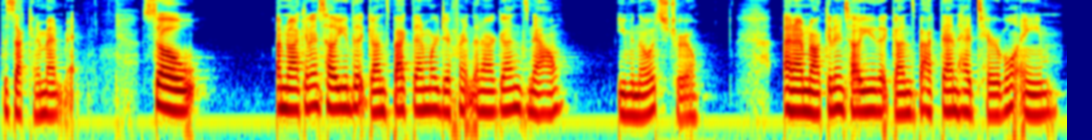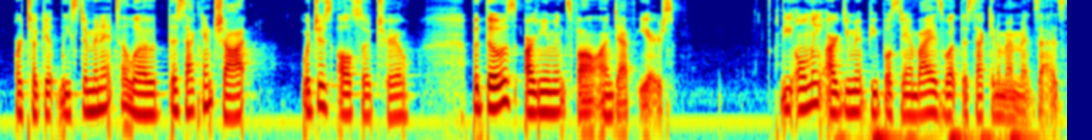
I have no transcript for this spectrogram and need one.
the Second Amendment. So I'm not going to tell you that guns back then were different than our guns now, even though it's true. And I'm not going to tell you that guns back then had terrible aim or took at least a minute to load the second shot, which is also true. But those arguments fall on deaf ears. The only argument people stand by is what the Second Amendment says.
